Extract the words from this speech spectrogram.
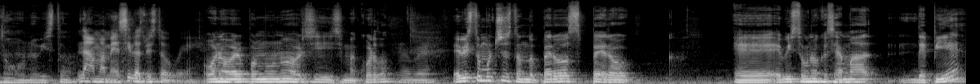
No, no he visto. No mames, sí lo has visto, güey. Bueno, a ver, ponme uno, a ver si, si me acuerdo. A ver. He visto muchos estandoperos, pero eh, he visto uno que se llama De Pie,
